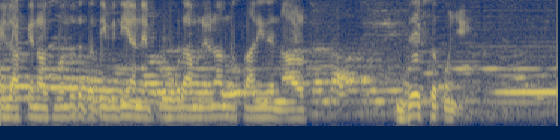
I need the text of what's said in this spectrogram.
ਇਲਾਕੇ ਨਾਲ ਸੰਬੰਧਿਤ ਗਤੀਵਿਧੀਆਂ ਨੇ, ਪ੍ਰੋਗਰਾਮ ਨੇ, ਉਹਨਾਂ ਨੂੰ ਆਸਾਨੀ ਦੇ ਨਾਲ ਦੇਖ ਸਕੋ ਜੀ।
